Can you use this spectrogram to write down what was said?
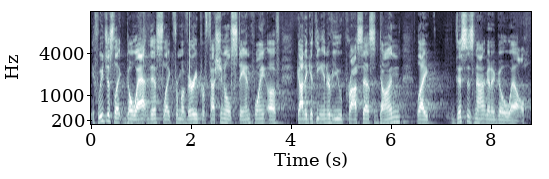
if we just like go at this like from a very professional standpoint of got to get the interview process done, like this is not going to go well.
